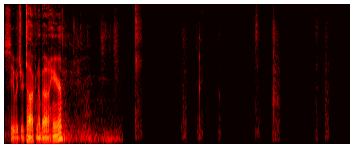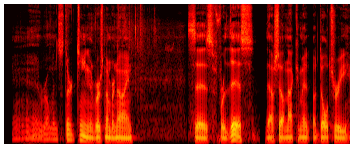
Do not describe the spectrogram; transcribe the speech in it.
see what you're talking about here. And Romans 13 and verse number 9 says, For this thou shalt not commit adultery.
